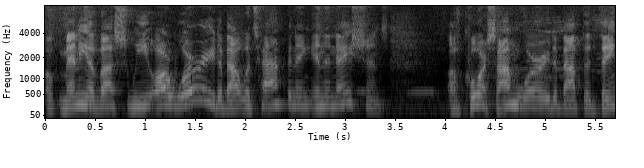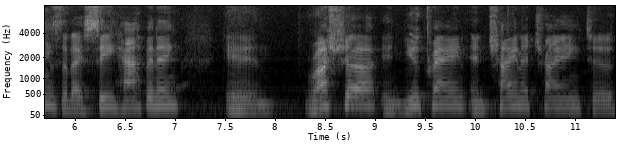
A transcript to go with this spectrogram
uh, many of us, we are worried about what's happening in the nations. Of course, I'm worried about the things that I see happening in Russia, in Ukraine, in China trying to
